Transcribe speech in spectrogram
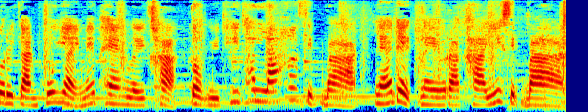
บริการผู้ใหญ่ไม่แพงเลยค่ะ ตกอยู่ที่ท่านละ 50 บาท และเด็กในราคา 20 บาท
